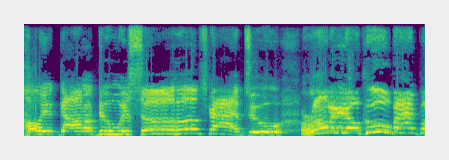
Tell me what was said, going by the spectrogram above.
all you gotta do is subscribe to Romeo Cool Bad Boy.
